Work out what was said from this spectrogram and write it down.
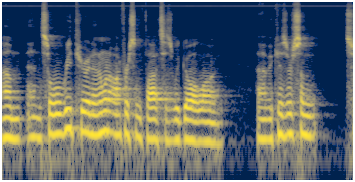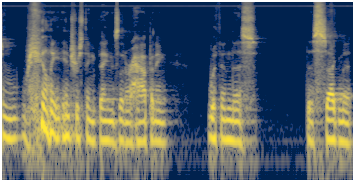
Um, and so we'll read through it, and I want to offer some thoughts as we go along uh, because there's some, some really interesting things that are happening within this, this segment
